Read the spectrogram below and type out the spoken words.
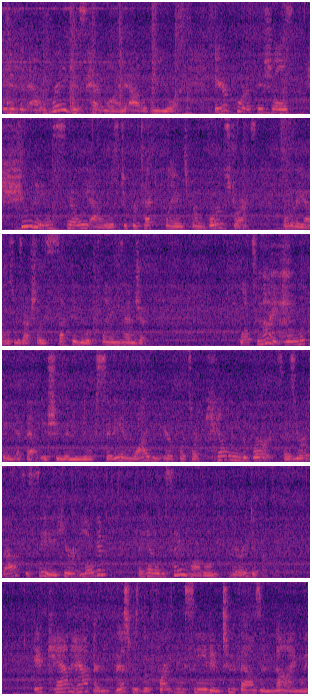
it is an outrageous headline out of New York. Airport officials shooting snowy owls to protect planes from bird strikes. One of the owls was actually sucked into a plane's engine. Well, tonight we're looking at that issue in New York City and why the airports are killing the birds. As you're about to see here at Logan, they handle the same problem very differently. It can happen. This was the frightening scene in 2009 when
